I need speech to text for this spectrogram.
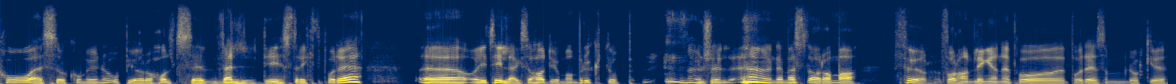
KS og kommuneoppgjøret holdt seg veldig strikt på det. Eh, og I tillegg så hadde jo man brukt opp unnskyld, det meste av ramma før forhandlingene på, på, det som dere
